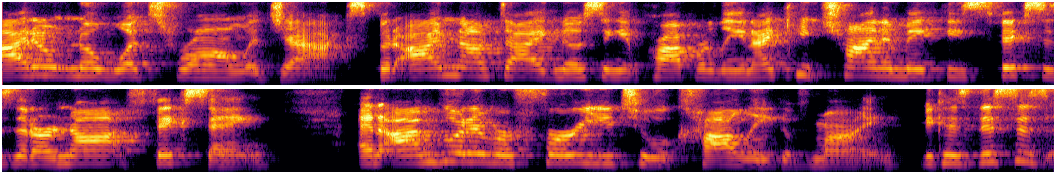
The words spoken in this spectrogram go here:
I don't know what's wrong with Jax, but I'm not diagnosing it properly. And I keep trying to make these fixes that are not fixing and I'm going to refer you to a colleague of mine because this is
